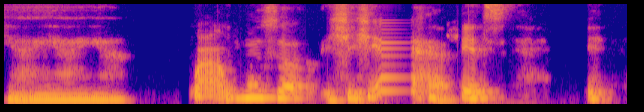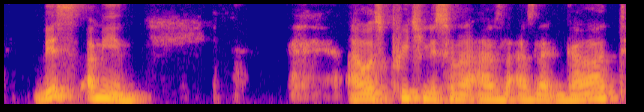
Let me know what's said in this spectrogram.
Yeah, yeah, yeah. Wow. You know, so yeah, it's it, this. I mean, I was preaching this, and I was, I was like, God,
